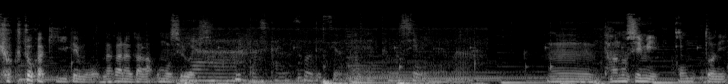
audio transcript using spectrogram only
曲とか聴いてもなかなか面白いし。ー確かにそうですよね。楽しみだよな。うん、楽しみ、本当に。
